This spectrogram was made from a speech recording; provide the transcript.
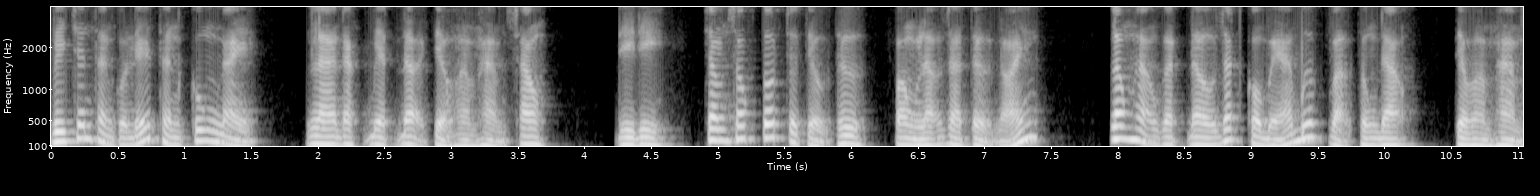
vì chân thần của đế thần cung này là đặc biệt đợi tiểu hàm hàm sau. Đi đi, chăm sóc tốt cho tiểu thư, Phong lão gia tử nói. Long hạo gật đầu dắt cô bé bước vào thông đạo. Tiểu hàm hàm,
